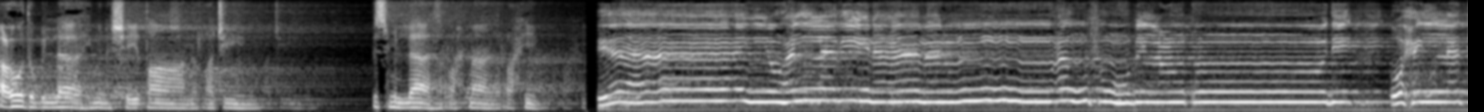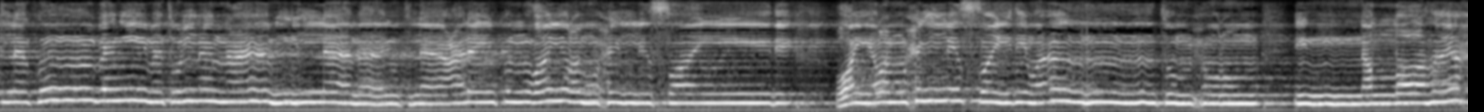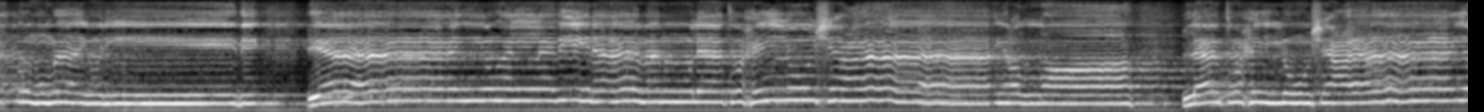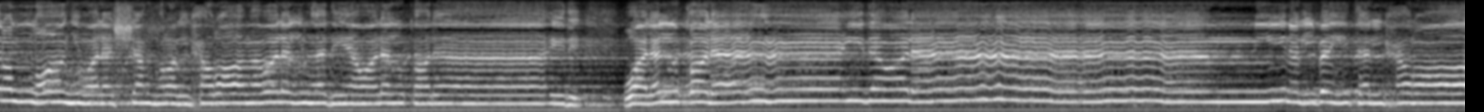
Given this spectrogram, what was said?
أعوذ بالله من الشيطان الرجيم. بسم الله الرحمن الرحيم. يا أيها الذين آمنوا أوفوا بالعقود. أحلت لكم بهيمة الأنعام إلا ما يتلى عليكم غير محل الصيد. غير محل الصيد وأنتم حرم. إن الله يحكم ما يريد. يا أيها الذين آمنوا لا تحلوا شعائر الله لا تحلوا شعائر الله ولا الشهر الحرام ولا الهدي ولا القلائد ولا القلائد ولا البيت الحرام.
